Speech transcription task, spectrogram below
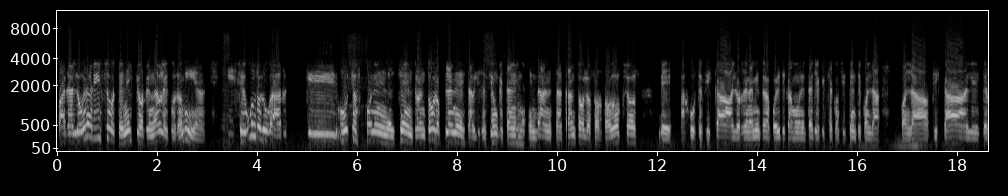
para lograr eso tenés que ordenar la economía. Y segundo lugar, que muchos ponen en el centro, en todos los planes de estabilización que están en, danza, tanto los ortodoxos de ajuste fiscal, ordenamiento de la política monetaria que sea consistente con la con la fiscal, este,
